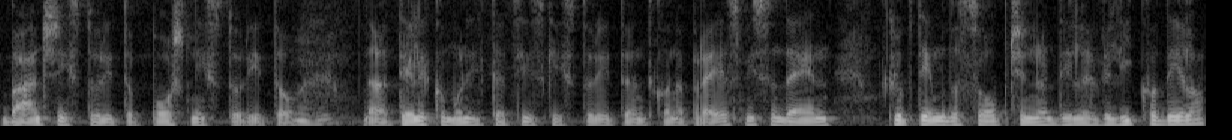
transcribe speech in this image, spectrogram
bančnih storitev, poštnih storitev, uh -huh. telekomunikacijskih storitev in tako naprej. Jaz mislim, da je en, kljub temu, da so občine naredile veliko delo,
